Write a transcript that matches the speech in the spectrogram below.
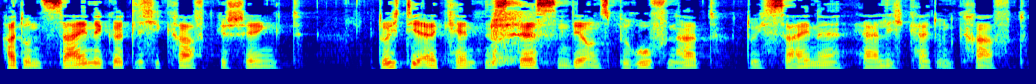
hat uns seine göttliche Kraft geschenkt, durch die Erkenntnis dessen, der uns berufen hat, durch seine Herrlichkeit und Kraft.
